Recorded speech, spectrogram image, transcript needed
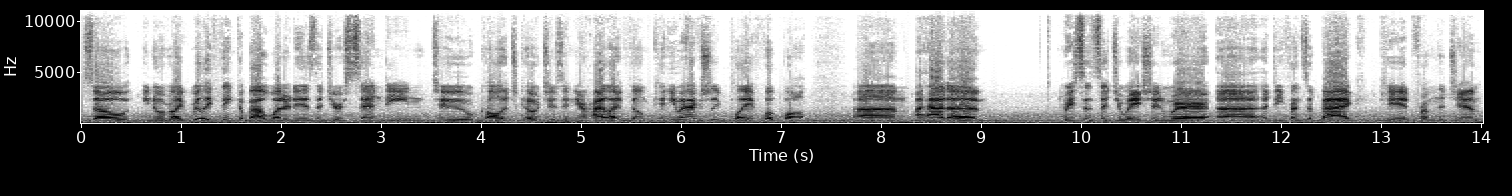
So you know, like really think about what it is that you're sending to college coaches in your highlight film. Can you actually play football? Um, I had a recent situation where uh, a defensive back kid from the gym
